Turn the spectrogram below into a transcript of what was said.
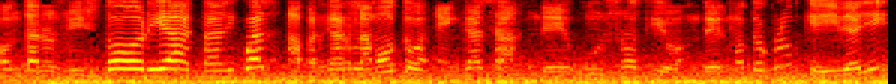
contaros su historia, tal y cual, aparcar la moto en casa de un socio del motoclub que vive allí,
